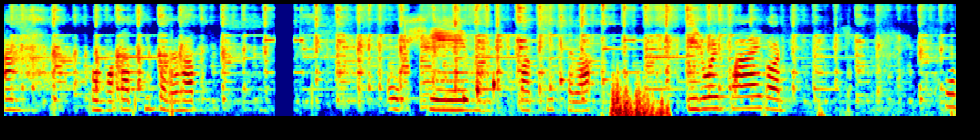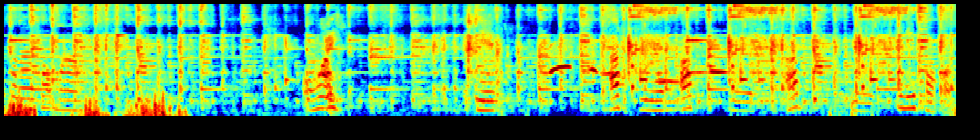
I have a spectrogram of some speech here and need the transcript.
อะผมขอตัดคลิปก่อนนะครับ โอเคผมตัดคลิปไปละปิด Wi-Fi ก่อนโฆษณาเข้ามา โอ้ย อัปเกรดอัปเกรดอัปเกรดแค่นี้พอก่อน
